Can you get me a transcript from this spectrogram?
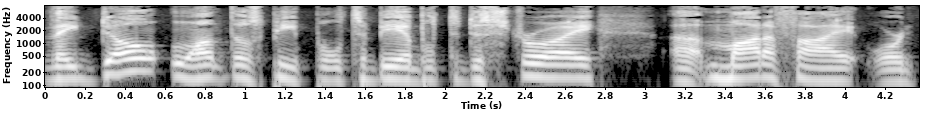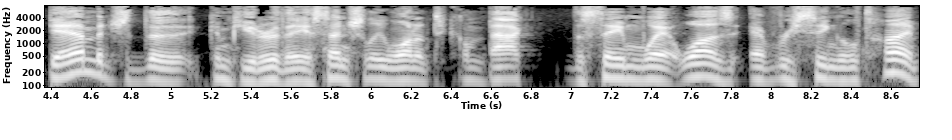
they don't want those people to be able to destroy, uh, modify, or damage the computer. They essentially want it to come back the same way it was every single time.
